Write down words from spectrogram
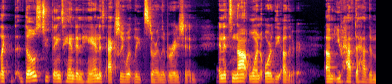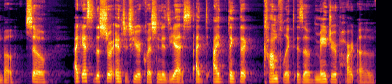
Like th- those two things hand in hand is actually what leads to our liberation. And it's not one or the other. Um, you have to have them both. So i guess the short answer to your question is yes. I, I think that conflict is a major part of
